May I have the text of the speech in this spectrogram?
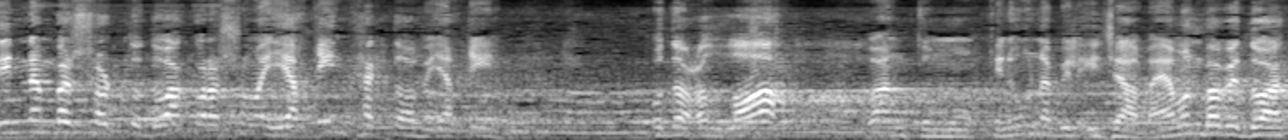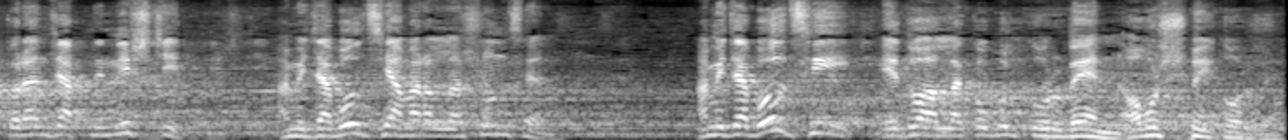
তিন নাম্বার শর্ত, দোয়া করার সময় ইয়াকিন থাকতে হবে, ইয়াকিন। উদু এমন ভাবে দোয়া করেন যে আপনি নিশ্চিত, আমি যা বলছি আমার আল্লাহ শুনছেন। আমি যা বলছি, এ দোয়া আল্লাহ কবুল করবেন, অবশ্যই করবেন।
